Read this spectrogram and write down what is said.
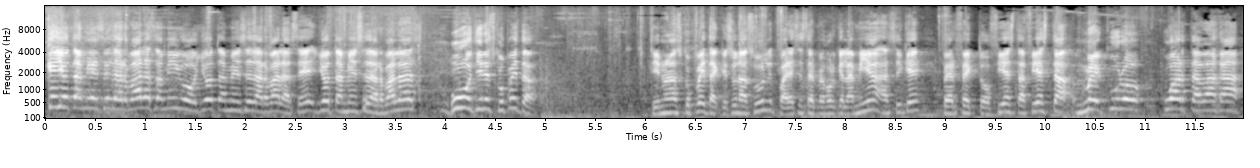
Que yo también sé dar balas, amigo. Yo también sé dar balas, eh. Yo también sé dar balas. ¡Uh! Tiene escopeta. Tiene una escopeta que es un azul, parece ser mejor que la mía, así que perfecto, fiesta, fiesta, me curo, cuarta baja,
